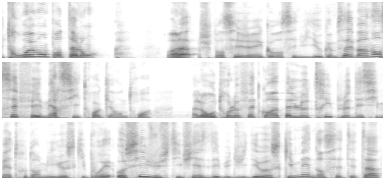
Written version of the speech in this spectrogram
J'ai trouvé mon pantalon Voilà, je pensais jamais commencer une vidéo comme ça, et ben non, c'est fait, merci 343. Alors outre le fait qu'on appelle le triple décimètre dans le milieu, ce qui pourrait aussi justifier ce début de vidéo, ce qui met dans cet état,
